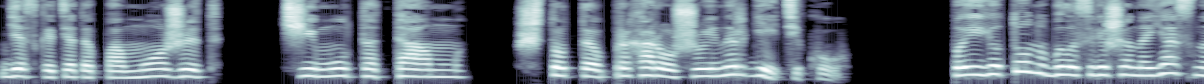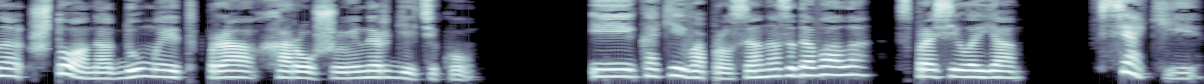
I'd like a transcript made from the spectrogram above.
Дескать, это поможет чему-то там, что-то про хорошую энергетику. По ее тону было совершенно ясно, что она думает про хорошую энергетику. «И какие вопросы она задавала?» — спросила я. «Всякие.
